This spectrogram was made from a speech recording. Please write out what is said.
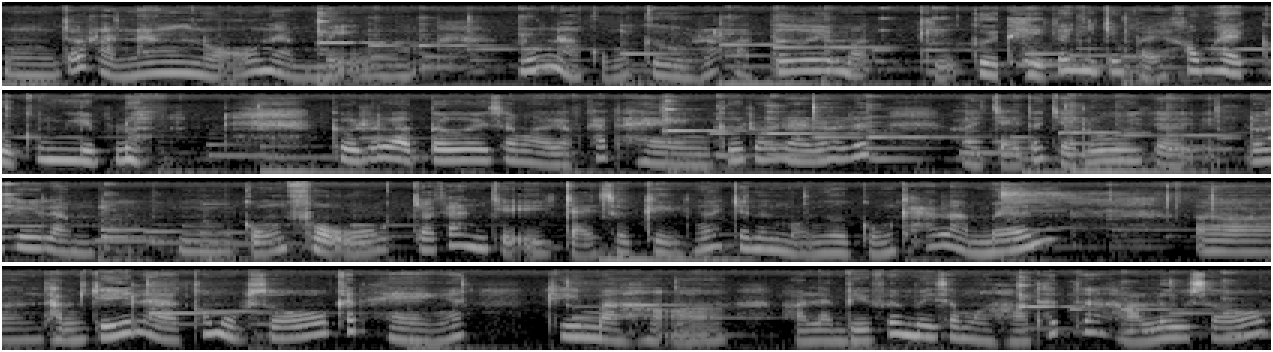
Um, rất là năng nổ nè miệng lúc nào cũng cười rất là tươi mà kiểu cười thiệt á như chứ không phải không hề cười công nghiệp luôn cười rất là tươi xong rồi gặp khách hàng cứ rối ra rối rít rồi chạy tới chạy lui. Rồi đôi khi làm cũng phụ cho các anh chị chạy sự kiện á cho nên mọi người cũng khá là mến. À, thậm chí là có một số khách hàng á khi mà họ họ làm việc với mi xong rồi họ thích á, họ lưu số.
